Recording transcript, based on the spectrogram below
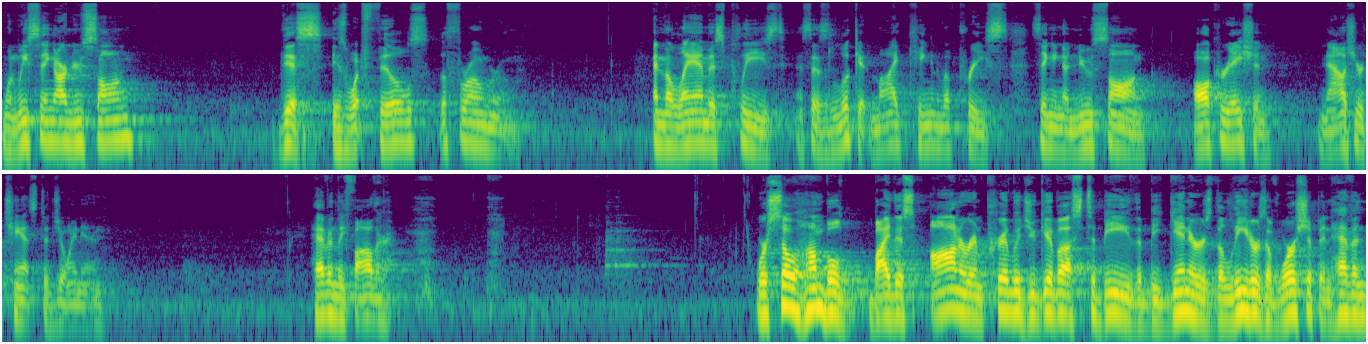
When we sing our new song, this is what fills the throne room. And the Lamb is pleased and says, Look at my kingdom of priests singing a new song. All creation Now's your chance to join in. Heavenly Father, we're so humbled by this honor and privilege you give us to be the beginners, the leaders of worship in heaven.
